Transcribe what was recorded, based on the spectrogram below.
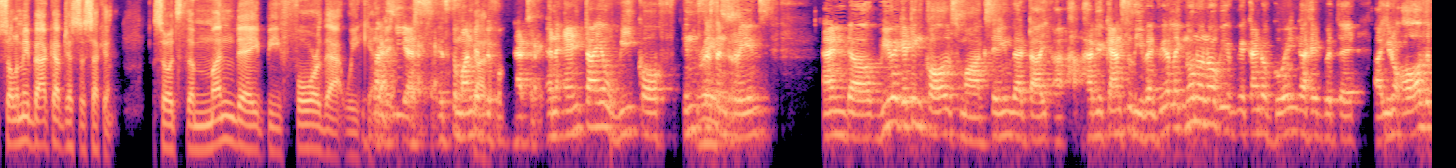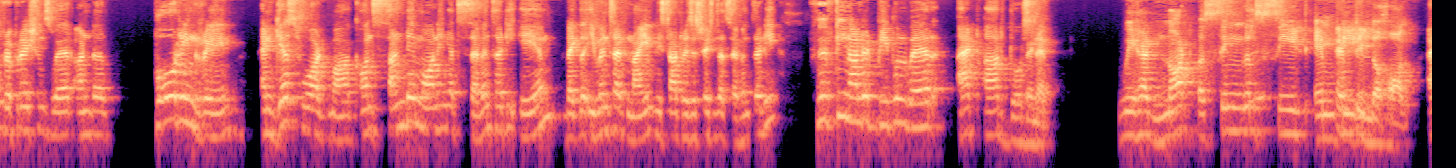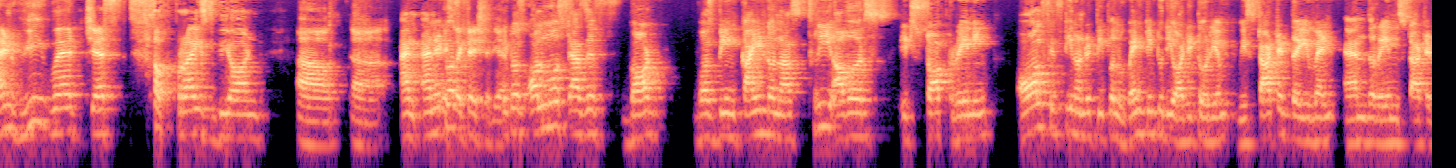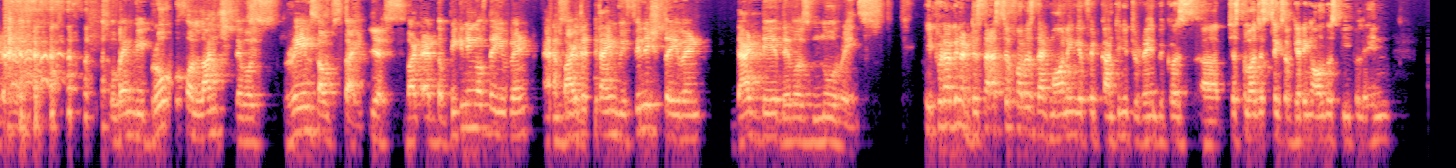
So let me back up just a second. So it's the monday before that weekend. Yes, yes. it's the monday before. That's right. An entire week of incessant rains, rains and uh, we were getting calls mark saying that uh, have you canceled the event? We are like no no no we, we're kind of going ahead with it. Uh, you know all the preparations were under pouring rain. And guess what mark? On sunday morning at 7.30 a.m like the events at 9 we start registrations at 7.30 1500 people were at our doorstep. We had not a single seat empty, empty. in the hall. And we were just surprised beyond uh, uh, and and it was yeah. it was almost as if God was being kind on us. Three hours, it stopped raining. All 1500 people went into the auditorium. We started the event, and the rain started again. so when we broke for lunch, there was rains outside. Yes. But at the beginning of the event, and Absolutely. by the time we finished the event, that day there was no rains it would have been a disaster for us that morning if it continued to rain because uh, just the logistics of getting all those people in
